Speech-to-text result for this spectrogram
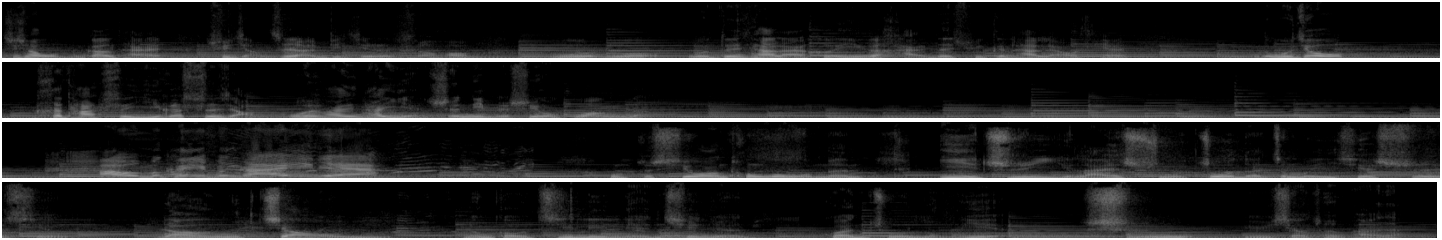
就像我们刚才去讲自然笔记的时候，我我我蹲下来和一个孩子去跟他聊天，我就和他是一个视角，我会发现他眼神里面是有光的。好，我们可以分开一点。我们是希望通过我们一直以来所做的这么一些事情，让教育。能够激励年轻人关注农业、食物与乡村发展。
